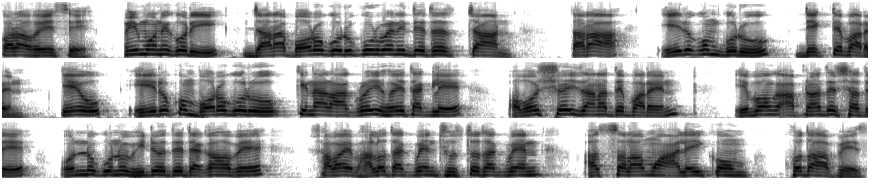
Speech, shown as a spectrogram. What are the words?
করা হয়েছে। আমি মনে করি, যারা বড় গরু কুরবানি দিতে চান, তারা এইরকম গরু দেখতে পারেন। কেউ এইরকম বড় গরু কেনার আগ্রহী হয়ে থাকলে অবশ্যই জানাতে পারেন এবং আপনাদের সাথে অন্য কোনো ভিডিওতে দেখা হবে। সবাই ভালো থাকবেন, সুস্থ থাকবেন। আসসালামু আলাইকুম, খোদা হাফেজ।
